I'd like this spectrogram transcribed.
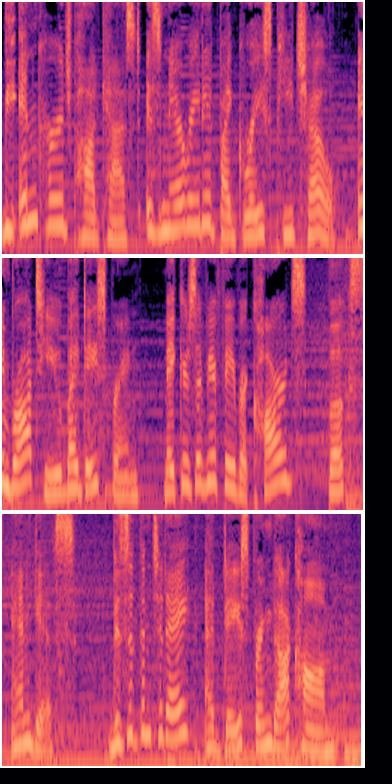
The Encourage podcast is narrated by Grace P. Cho and brought to you by Dayspring, makers of your favorite cards, books, and gifts. Visit them today at dayspring.com.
